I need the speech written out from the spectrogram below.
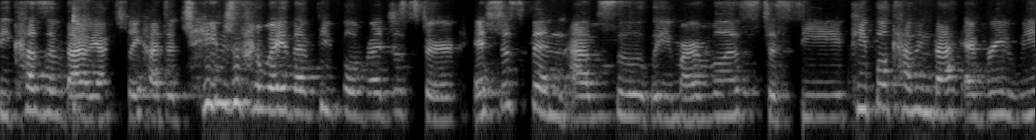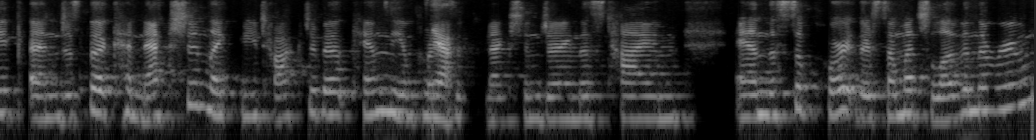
because of that, we actually had to change the way that people register. It's just been absolutely marvelous to see people coming back every week and just the connection, like we talked about, Kim, the importance yeah. of connection during this time and the support. There's so much love in the room,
